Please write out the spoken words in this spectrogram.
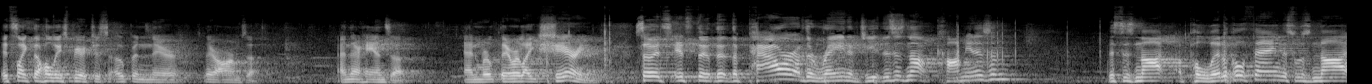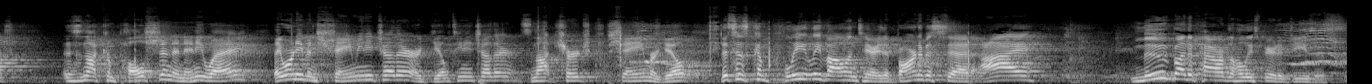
it's like the Holy Spirit just opened their, their arms up and their hands up. And they were like sharing. So it's, it's the, the, the power of the reign of Jesus. This is not communism. This is not a political thing. This was not this is not compulsion in any way. They weren't even shaming each other or guilting each other. It's not church shame or guilt. This is completely voluntary that Barnabas said, I, moved by the power of the Holy Spirit of Jesus,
